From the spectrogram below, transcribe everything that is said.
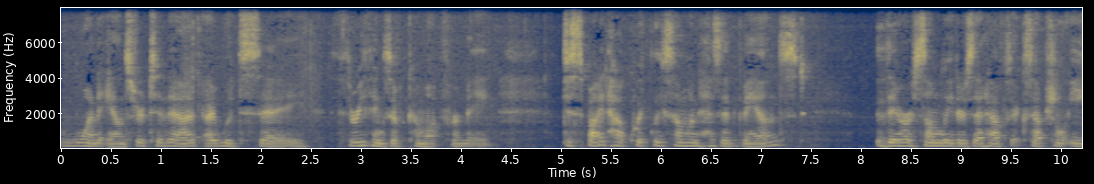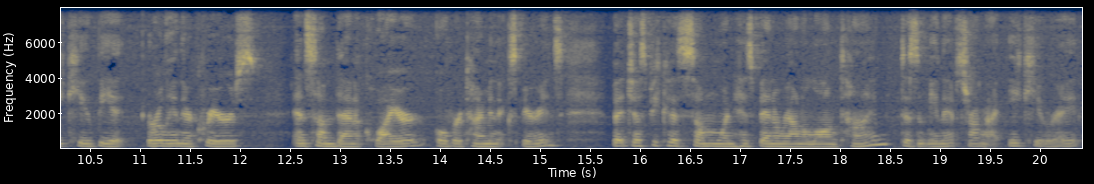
one answer to that, I would say three things have come up for me. Despite how quickly someone has advanced, there are some leaders that have exceptional EQ, be it early in their careers, and some then acquire over time and experience. But just because someone has been around a long time doesn't mean they have strong EQ, right?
